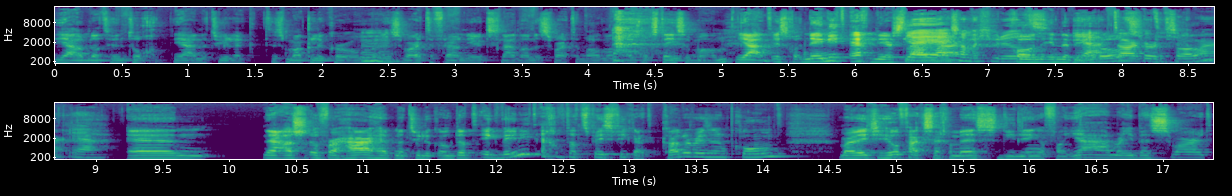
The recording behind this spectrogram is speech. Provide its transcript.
ja, omdat hun toch, ja natuurlijk, het is makkelijker om Mhm. een zwarte vrouw neer te slaan dan een zwarte man, want hij is nog steeds een man. Ja, het is gewoon, nee, niet echt ja, neerslaan, ja, maar gewoon in de Ja, wereld, targeten, soort zeg van. maar, ja. En nou, als je het over haar hebt natuurlijk ook, dat, ik weet niet echt of dat specifiek uit colorism komt. Maar weet je, heel vaak zeggen mensen die dingen van, ja, maar je bent zwart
